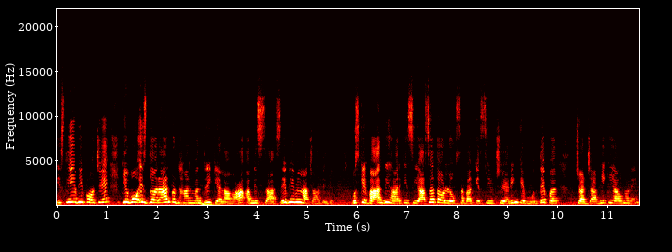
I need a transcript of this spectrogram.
इसलिए भी पहुँचे कि वो इस दौरान प्रधानमंत्री के अलावा अमित शाह से भी मिलना चाहते थे। उसके बाद बिहार की सियासत और लोकसभा के सीट शेयरिंग के मुद्दे पर चर्चा भी किया उन्होंने।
